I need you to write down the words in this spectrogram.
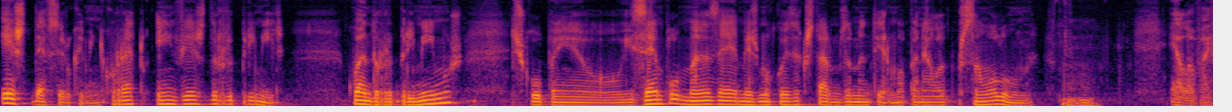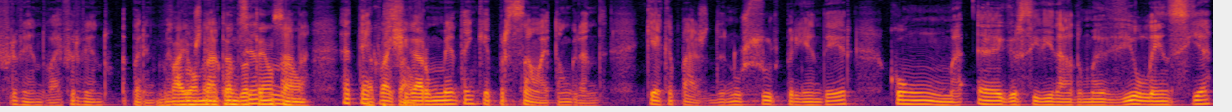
Este deve ser o caminho correto, em vez de reprimir. Quando reprimimos, desculpem o exemplo, mas é a mesma coisa que estarmos a manter uma panela de pressão ao lume. Ela vai fervendo, vai fervendo, aparentemente Vai não está aumentando a acontecendo tensão, nada. Até que vai pressão. chegar um momento em que a pressão é tão grande que é capaz de nos surpreender com uma agressividade, uma violência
